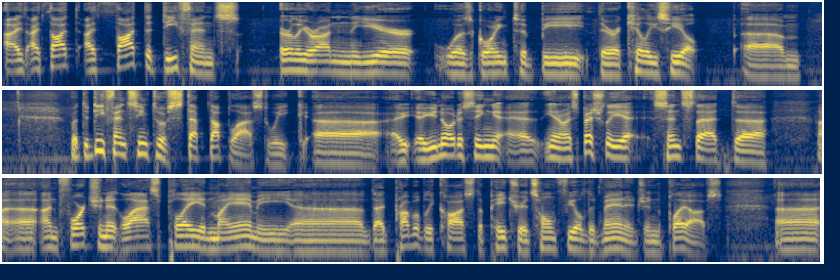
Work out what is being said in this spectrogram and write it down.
I, I thought I thought the defense earlier on in the year was going to be their Achilles heel. Um, but the defense seemed to have stepped up last week. Uh, are, you noticing, uh, you know, especially since that uh, uh, unfortunate last play in Miami uh, that probably cost the Patriots home field advantage in the playoffs. Uh,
